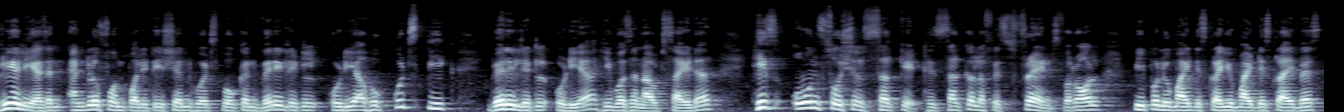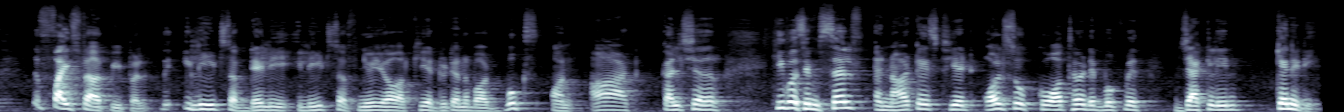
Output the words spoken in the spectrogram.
really as an Anglophone politician who had spoken very little Odia, who could speak very little Odia. He was an outsider. His own social circuit, his circle of his friends were all people who might describe, you might describe as the five-star people, the elites of Delhi, elites of New York. He had written about books on art, culture. He was himself an artist. He had also co-authored a book with Jacqueline Kennedy.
